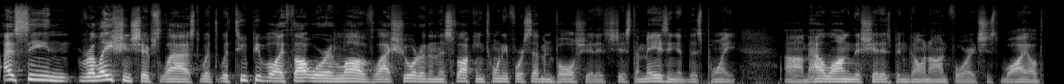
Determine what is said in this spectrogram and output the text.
I've seen relationships last with, with two people I thought were in love last shorter than this fucking 24 7 bullshit. It's just amazing at this point um, how long this shit has been going on for. It's just wild.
